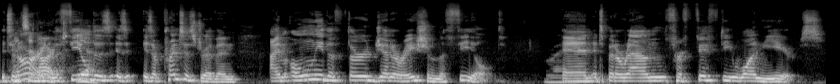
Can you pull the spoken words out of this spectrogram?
it's an it's art. and the field yeah. is, is is apprentice driven. I'm only the third generation in the field, right. and it's been around for 51 years.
